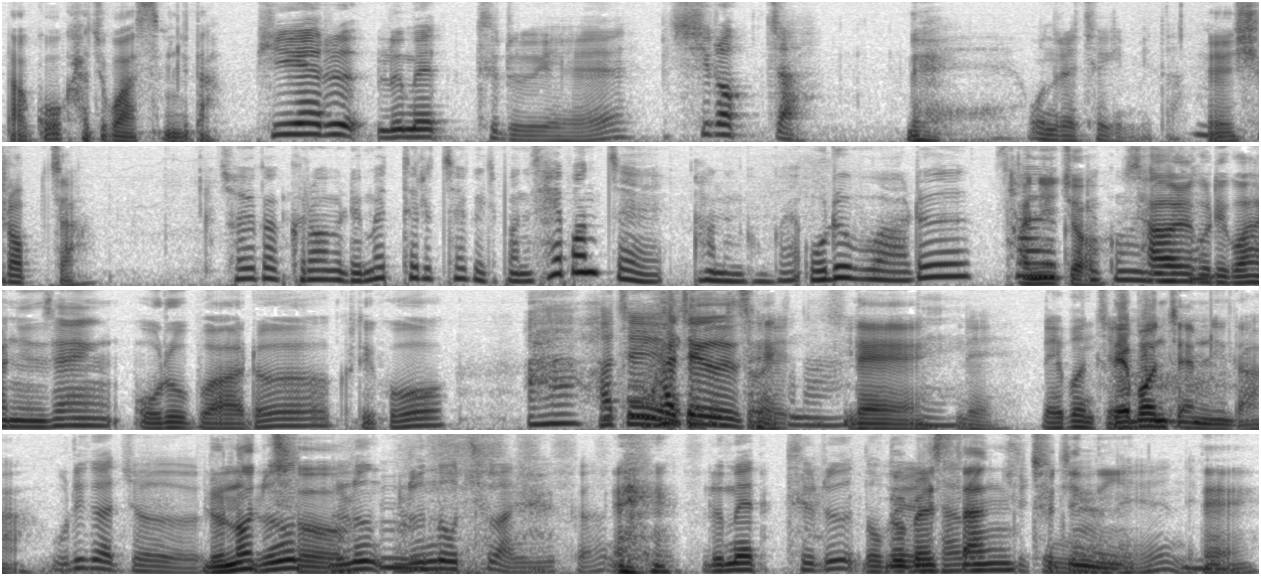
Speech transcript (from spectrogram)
라고 가지고 왔습니다. 피에르 르메트르의 실업자 네, 오늘의 책입니다. 네 실업자 저희가 그러면 르메트르 책을 이번에 세 번째 하는 건가요? 오르부아르, 사흘 아니죠. 그리고 사흘 한인생? 그리고 한 인생, 오르부아르 그리고 아 화재- 화재의 색. 네. 네, 네 번째. 네 번째입니다. 우리가 저 르노츠. 르, 르, 음. 르노츠 아닙니까? 네. 르메트르 노벨상, 노벨상 추진위. 추진위. 네.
